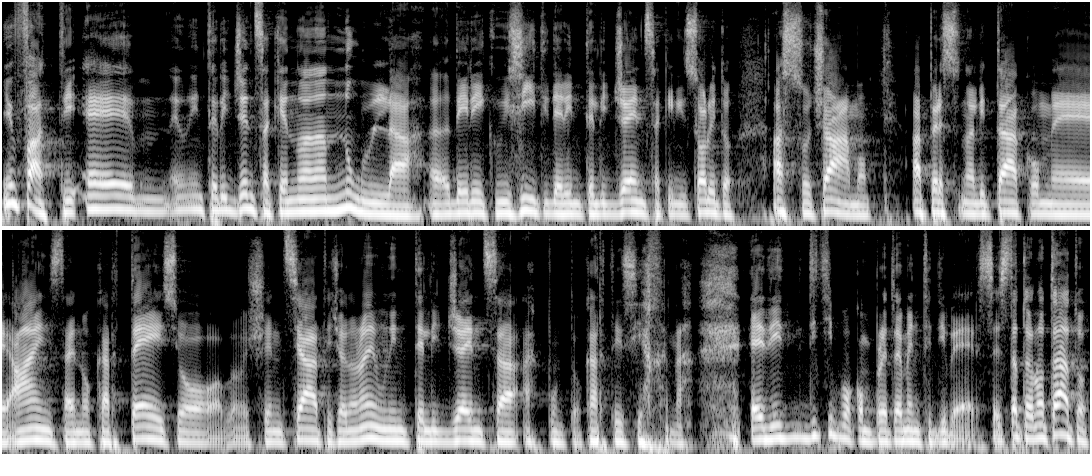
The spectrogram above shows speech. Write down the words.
Infatti è, è un'intelligenza che non ha nulla eh, dei requisiti dell'intelligenza che di solito associamo a personalità come Einstein o Cartesio, scienziati, cioè non è un'intelligenza appunto cartesiana è di, di tipo completamente diverso. È stato notato,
